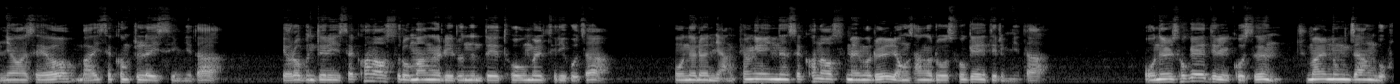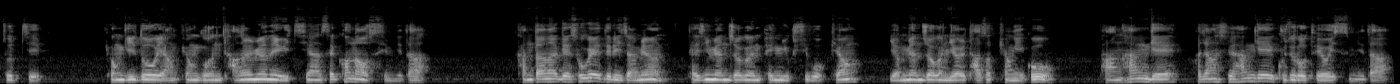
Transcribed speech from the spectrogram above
안녕하세요. 마이 세컨 플레이스입니다. 여러분들이 세컨하우스 로망을 이루는 데 도움을 드리고자 오늘은 양평에 있는 세컨하우스 매물을 영상으로 소개해 드립니다. 오늘 소개해 드릴 곳은 주말 농장 목조집, 경기도 양평군 단월면에 위치한 세컨하우스입니다. 간단하게 소개해 드리자면 대지 면적은 165평, 연면적은 15평이고 방 1개, 화장실 1개의 구조로 되어 있습니다.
